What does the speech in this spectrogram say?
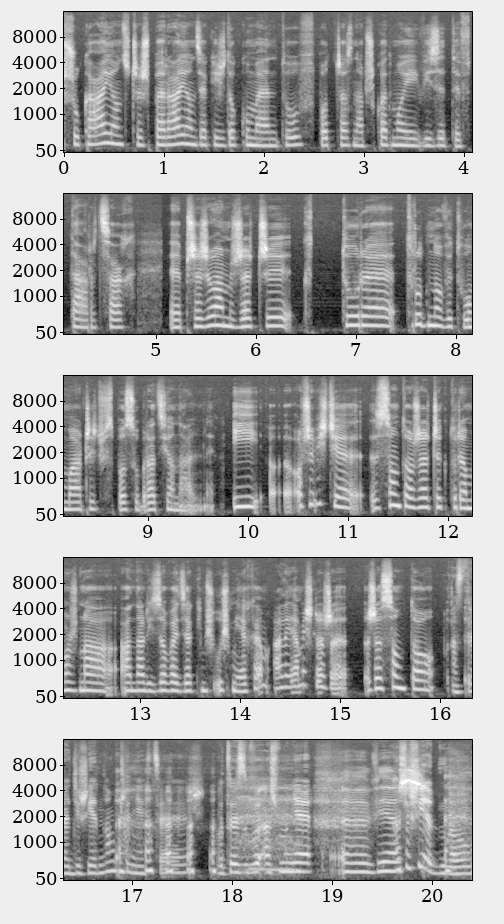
szukając czy szperając jakichś dokumentów podczas na przykład mojej wizyty w Tarcach, e, przeżyłam rzeczy, które trudno wytłumaczyć w sposób racjonalny. I e, oczywiście są to rzeczy, które można analizować z jakimś uśmiechem, ale ja myślę, że, że są to. A zdradzisz jedną, czy nie chcesz? Bo to jest aż mnie. E, wiesz, Chociaż jedną.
